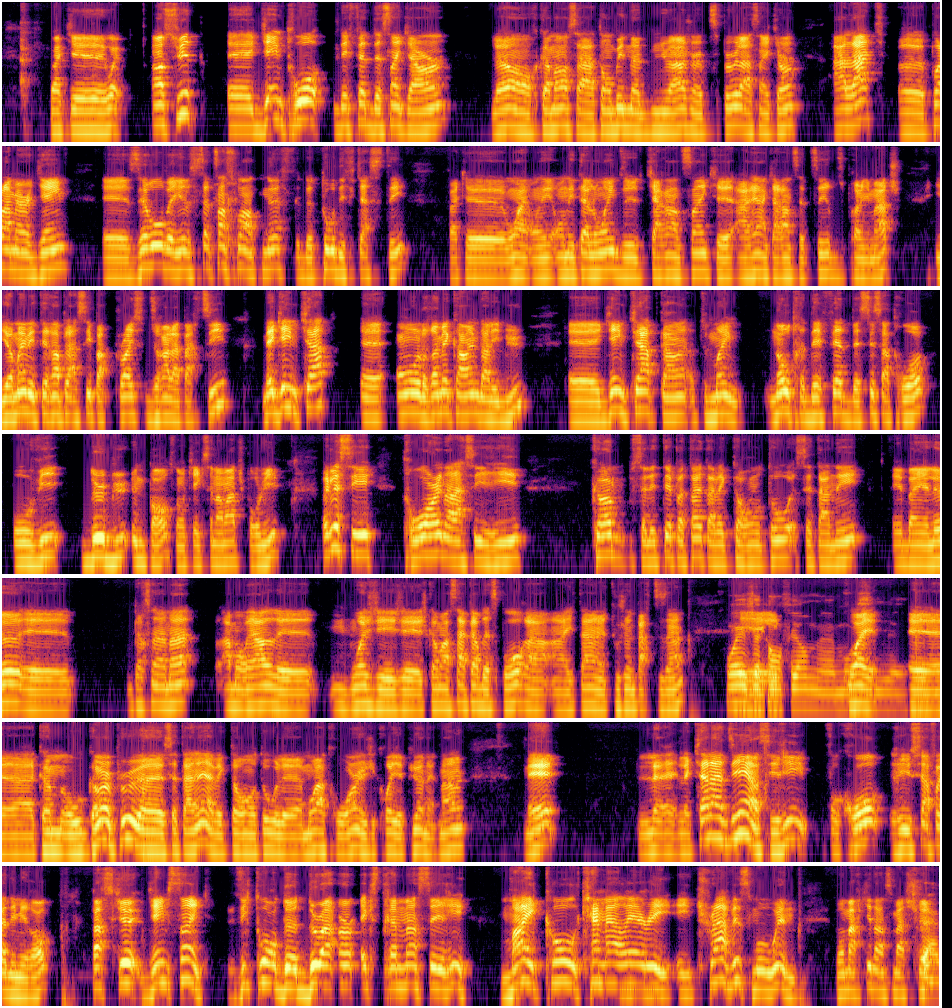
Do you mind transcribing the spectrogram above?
Fait que, ouais. Ensuite, euh, game 3, défaite de 5 à 1. Là, on recommence à tomber de notre nuage un petit peu là, à 5-1. Alak, euh, pas la meilleure game. 0,769 euh, de taux d'efficacité. Fait que, ouais, on, était loin du 45 euh, arrêts en 47 tirs du premier match. Il a même été remplacé par Price durant la partie. Mais Game 4, euh, on le remet quand même dans les buts. Euh, game 4, quand, tout de même, notre défaite de 6 à 3. Ovi, deux buts, une passe. Donc, excellent match pour lui. Fait là, c'est 3-1 dans la série. Comme ce l'était peut-être avec Toronto cette année. Et eh bien là, personnellement, à Montréal, euh, moi, j'ai commencé à perdre espoir en, étant un tout jeune partisan. Oui, je confirme. Euh, moi aussi, euh. comme, comme un peu cette année avec Toronto. moi, à 3-1, j'y croyais plus, honnêtement. Mais le, Canadien en série, il faut croire, réussit à faire des miracles. Parce que Game 5, victoire de 2 à 1 extrêmement serré. Michael Camilleri et Travis Mowen vont marquer dans ce match-là.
